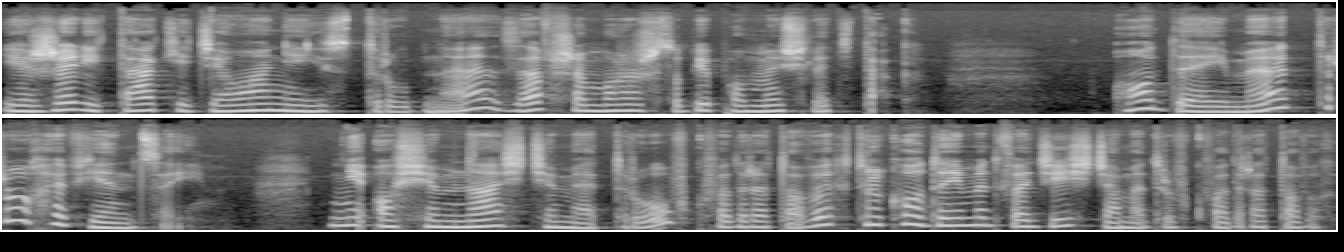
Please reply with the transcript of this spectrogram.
Jeżeli takie działanie jest trudne, zawsze możesz sobie pomyśleć tak. Odejmę trochę więcej. Nie 18 metrów kwadratowych, tylko odejmę 20 metrów kwadratowych,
